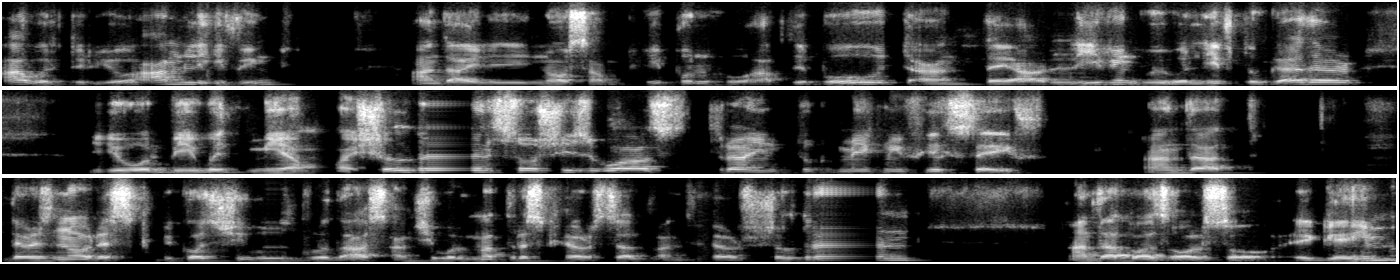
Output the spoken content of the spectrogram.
I will tell you, I'm leaving. And I know some people who have the boat and they are leaving. We will live together. You will be with me and my children. So she was trying to make me feel safe and that there is no risk because she was with us and she will not risk herself and her children. And that was also a game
